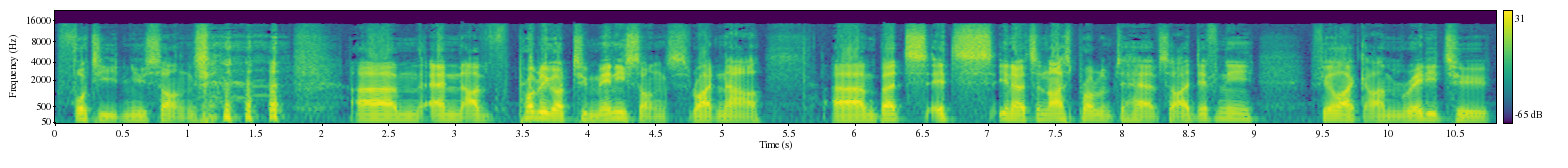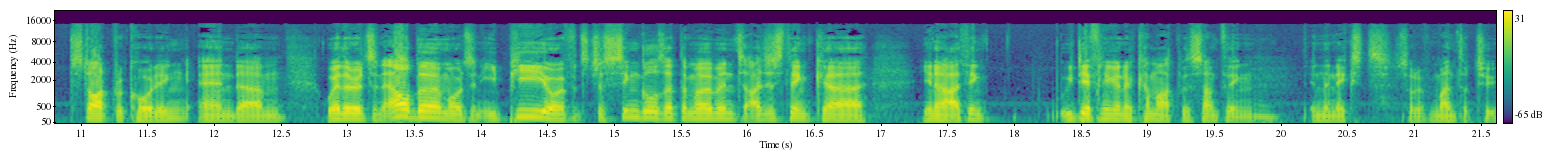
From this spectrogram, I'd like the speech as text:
40 new songs, um, and I've probably got too many songs right now. Um, but it's you know it's a nice problem to have. So I definitely feel like I'm ready to start recording, and um, whether it's an album or it's an EP or if it's just singles at the moment, I just think uh, you know I think we're definitely going to come out with something in the next sort of month or two.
